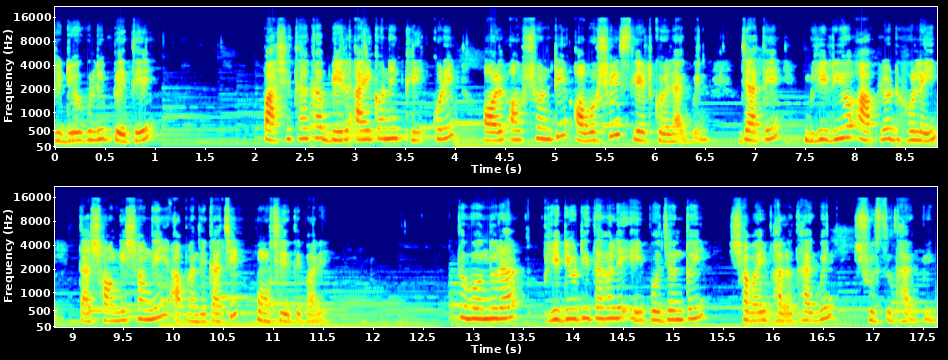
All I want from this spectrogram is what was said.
ভিডিওগুলি পেতে পাশে থাকা বেল আইকনে ক্লিক করে অল অপশনটি অবশ্যই সিলেক্ট করে রাখবেন, যাতে ভিডিও আপলোড হলেই তার সঙ্গে সঙ্গেই আপনাদের কাছে পৌঁছে যেতে পারে। তো বন্ধুরা ভিডিওটি তাহলে এই পর্যন্তই। সবাই ভালো থাকবেন সুস্থ থাকবেন।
